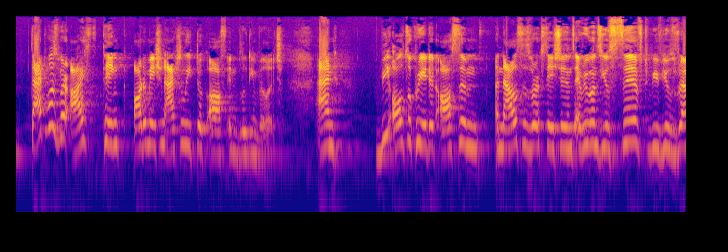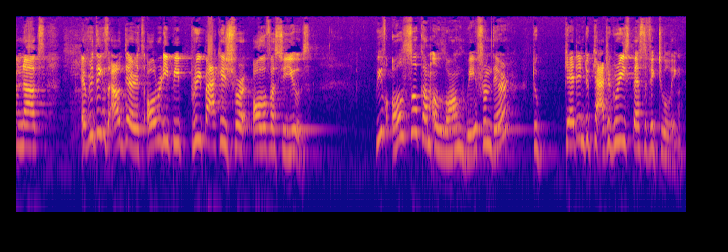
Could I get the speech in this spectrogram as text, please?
that was where I think automation actually took off in Blue Team Village. And we also created awesome analysis workstations. Everyone's used Sift, we've used Remnux. Everything's out there, it's already pre-packaged for all of us to use. We've also come a long way from there to get into category specific tooling.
